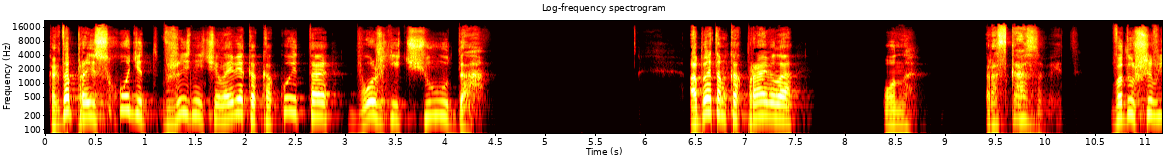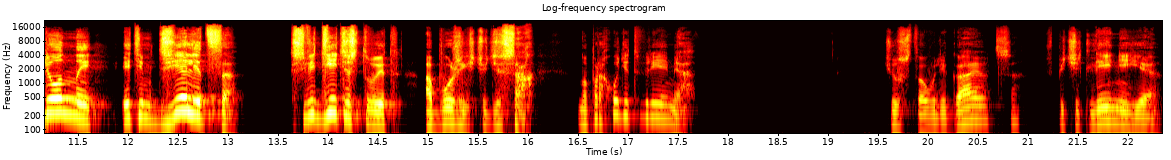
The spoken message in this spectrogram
Когда происходит в жизни человека какое-то Божье чудо – об этом, как правило, он рассказывает. Воодушевленный этим делится, свидетельствует о Божьих чудесах. Но проходит время, чувства улегаются, впечатление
